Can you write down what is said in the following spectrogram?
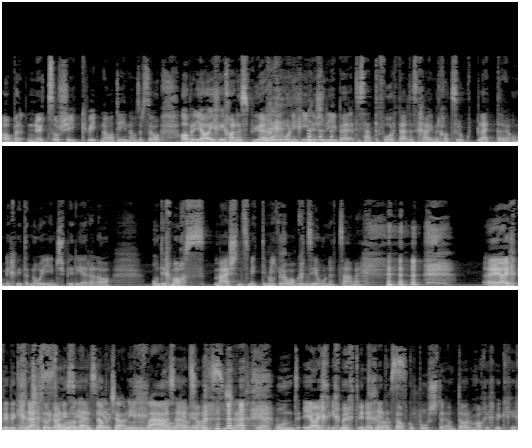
aber nicht so schick wie Nadine oder so. Aber ja, ich, ich habe ein Büchlein, das ich reinschreibe. Das hat den Vorteil, dass ich auch immer zurückblättern kann und mich wieder neu inspirieren lassen und ich mache es meistens mit den Mikroaktionen cool. zusammen. ja, ich bin wirklich recht organisiert. organisiert aber ich wow, muss auch, ja. Jetzt, jetzt recht, ja. Und ja, ich, ich möchte wie nicht Krass. jeden Tag posten. Und darum mache ich wirklich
